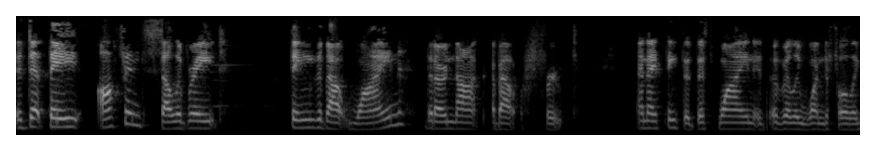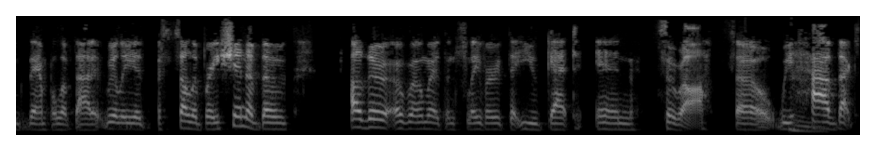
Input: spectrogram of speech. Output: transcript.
is that they often celebrate things about wine that are not about fruit. And I think that this wine is a really wonderful example of that. It really is a celebration of those other aromas and flavors that you get in Syrah. So we mm. have that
